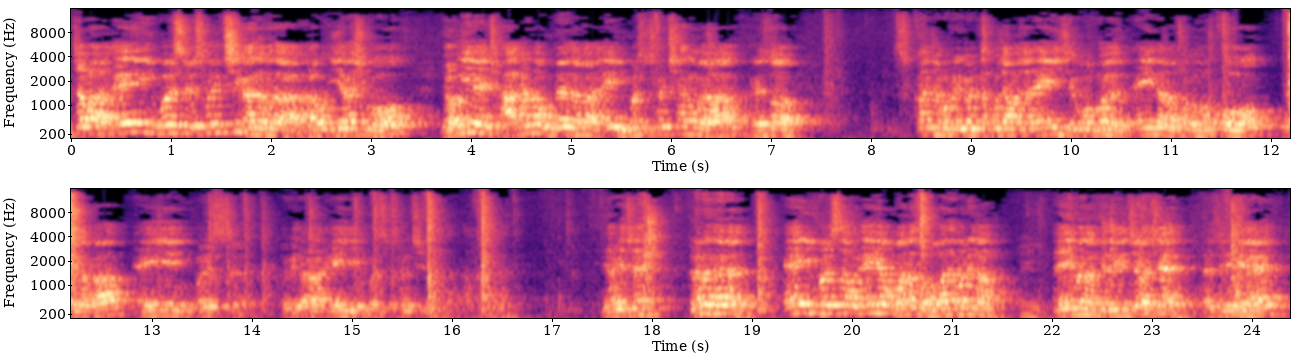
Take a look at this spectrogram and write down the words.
자, 봐. A 인버스를 설치 가능하다 라고 이해하시고 여기에 좌변과 우변에다가 A 인버스 설치하는 거야. 그래서 습관적으로 이걸 딱 보자마자 A 제곱은 A에다가 적어놓고 여기다가 A 인버스 여기다가 A 인버스 거야. 이해하겠지? 그러면은 A 인버스하고 A하고 만나서 뭐가 돼버리나? A. A만 남게 되겠죠, 맞지? 그래서 이게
